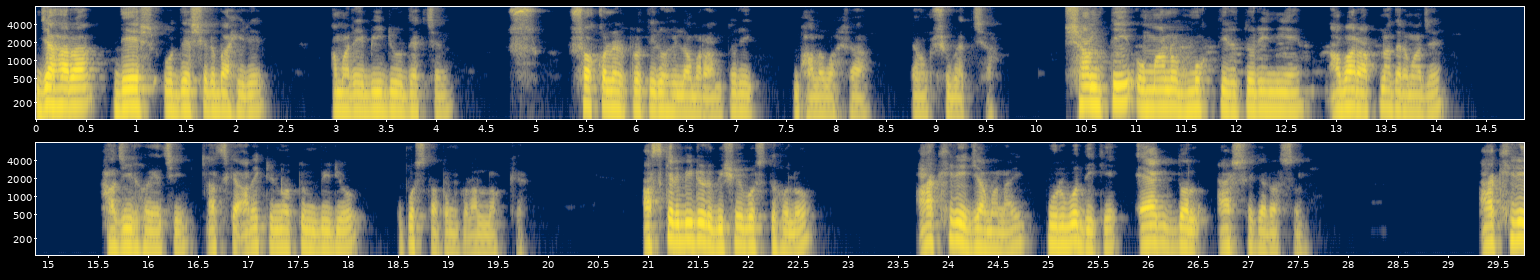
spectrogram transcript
যাহারা দেশ ও দেশের বাহিরে আমার এই ভিডিও দেখছেন, সকলের প্রতি রহিল আমার আন্তরিক ভালোবাসা এবং শুভেচ্ছা। শান্তি ও মানব মুক্তির তরি নিয়ে আবার আপনাদের মাঝে হাজির হয়েছি। আজকে আরেকটি নতুন ভিডিও উপস্থাপন করার লক্ষ্যে। আজকের ভিডিওর বিষয়বস্তু হলো, আখিরি জামানায় পূর্ব দিকে একদল আশেকে রাসূল। আখিরি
